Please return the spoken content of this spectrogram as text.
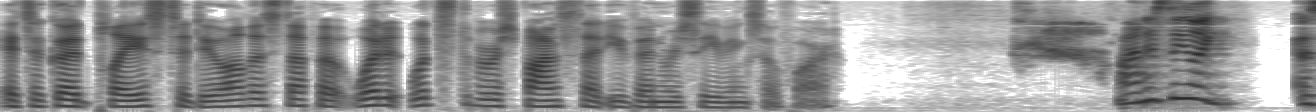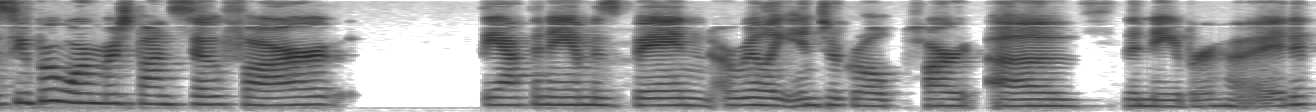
it's a good place to do all this stuff. But what what's the response that you've been receiving so far? honestly like a super warm response so far. The Athenaeum has been a really integral part of the neighborhood.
